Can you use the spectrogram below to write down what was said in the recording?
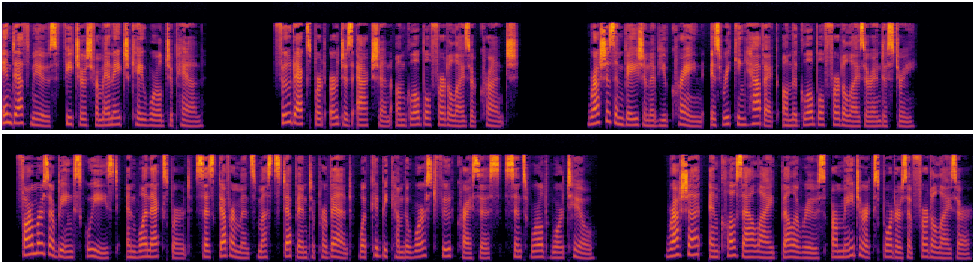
In Depth News features from NHK World Japan. Food expert urges action on global fertilizer crunch. Russia's invasion of Ukraine is wreaking havoc on the global fertilizer industry. Farmers are being squeezed, and one expert says governments must step in to prevent what could become the worst food crisis since World War II. Russia and close ally Belarus are major exporters of fertilizer,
